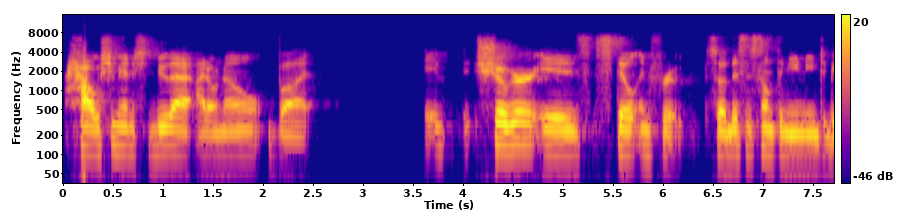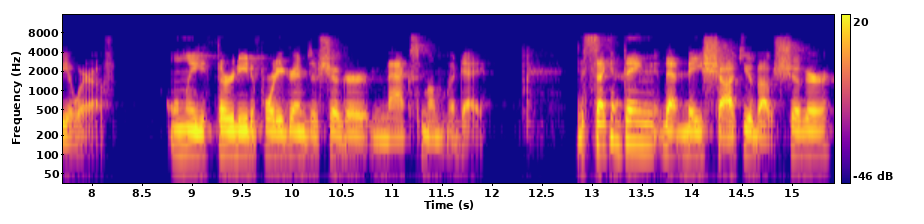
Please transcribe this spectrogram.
How she managed to do that, I don't know, but it, sugar is still in fruit. So this is something you need to be aware of. Only 30 to 40 grams of sugar maximum a day. The second thing that may shock you about sugar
